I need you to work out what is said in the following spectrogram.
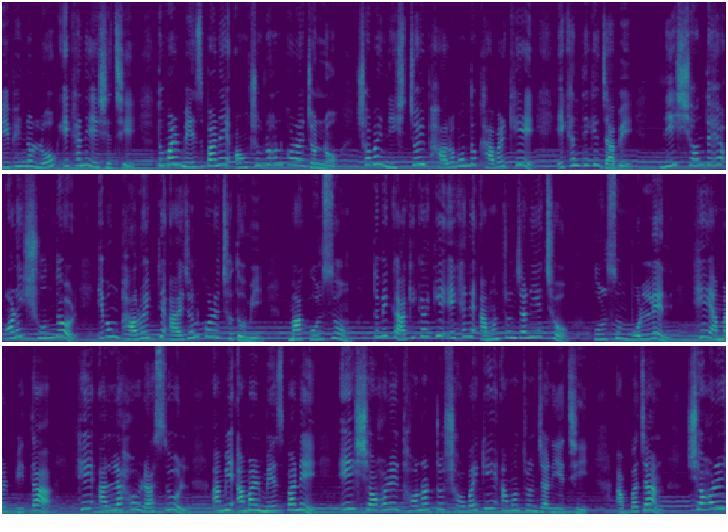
বিভিন্ন লোক এখানে এসেছে। তোমার মেজবানে অংশগ্রহণ করার জন্য সবাই নিশ্চয়ই ভালো মন্দ খাবার খেয়ে এখান থেকে যাবে। নিঃসন্দেহে অনেক সুন্দর এবং ভালো একটি আয়োজন করেছ তুমি। মা কুলসুম, তুমি কাকে কাকে এখানে আমন্ত্রণ জানিয়েছ? কুলসুম বললেন, হে আমার পিতা হে আল্লাহ রাসূল, আমি আমার মেজবানে এই শহরের ধনাঢ্য সবাইকেই আমন্ত্রণ জানিয়েছি। আব্বাজান, শহরের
